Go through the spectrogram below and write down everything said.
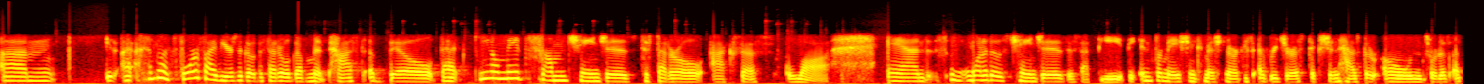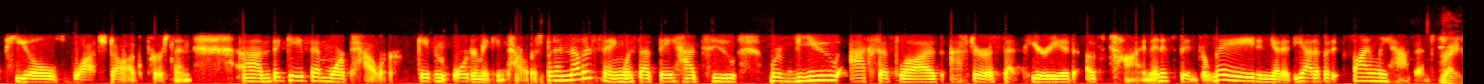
um, it, something like four or five years ago, the federal government passed a bill that you know made some changes to federal access law, and one of those changes is that the the information commissioner, because every jurisdiction has their own sort of appeals watchdog person, um, that gave them more power gave them order making powers. But another thing was that they had to review access laws after a set period of time. And it's been delayed and yada yada, but it finally happened. Right.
